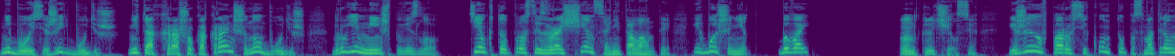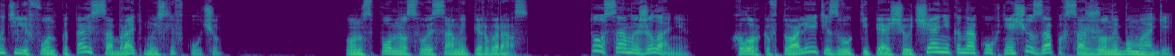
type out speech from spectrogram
Не бойся, жить будешь. Не так хорошо, как раньше, но будешь. Другим меньше повезло. Тем, кто просто извращенцы, а не таланты, их больше нет. Бывай. Он отключился. И Живов пару секунд тупо смотрел на телефон, пытаясь собрать мысли в кучу. Он вспомнил свой самый первый раз. То самое желание. Хлорка в туалете, звук кипящего чайника на кухне, а еще запах сожженной бумаги.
